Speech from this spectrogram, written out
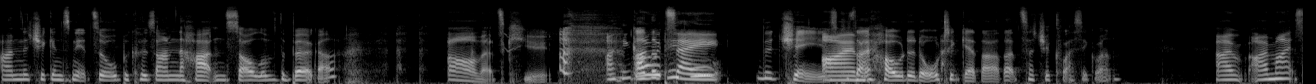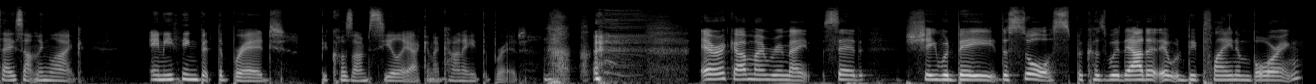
"I'm the chicken schnitzel because I'm the heart and soul of the burger." Oh, that's cute. I think I Other would say the cheese because I hold it all together. That's such a classic one. I I might say something like anything but the bread because I'm celiac and I can't eat the bread. Erica, my roommate, said she would be the sauce because without it, it would be plain and boring.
